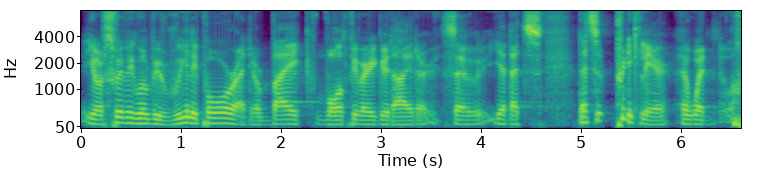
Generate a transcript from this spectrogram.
your swimming will be really poor and your bike won't be very good either. So yeah, that's that's pretty clear uh, when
